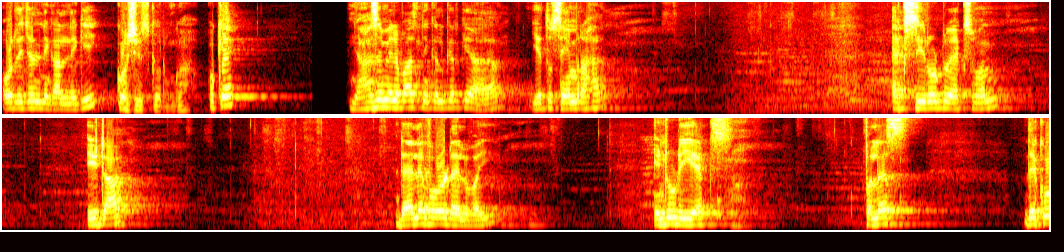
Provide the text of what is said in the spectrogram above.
और रिज़ल्ट निकालने की कोशिश करूँगा। ओके यहाँ से मेरे पास निकल करके आया। ये तो सेम रहा। X zero to x one eta del f और del y into d x plus देखो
